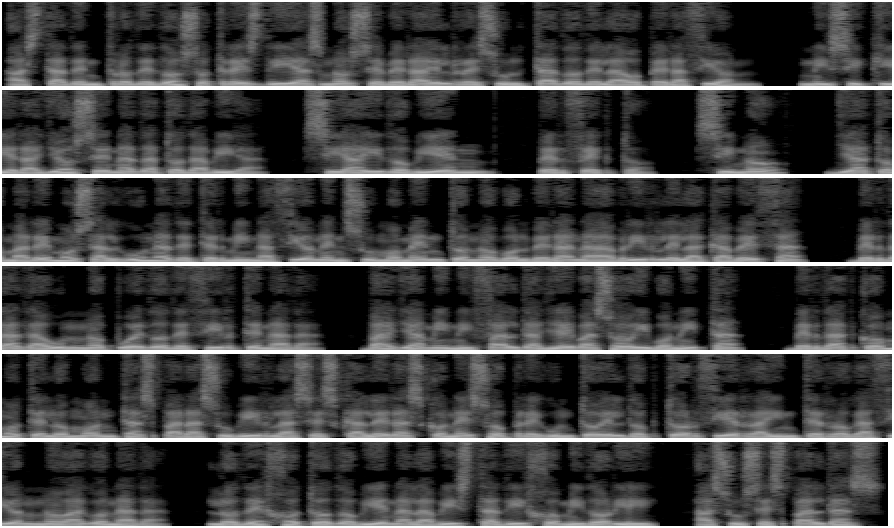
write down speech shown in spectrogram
Hasta dentro de dos o tres días no se verá el resultado de la operación. Ni siquiera yo sé nada todavía. Si ha ido bien, perfecto. Si no, ya tomaremos alguna determinación en su momento no volverán a abrirle la cabeza, ¿verdad? Aún no puedo decirte nada. Vaya minifalda llevas hoy bonita, ¿verdad? ¿Cómo te lo montas para subir las escaleras con eso? preguntó el doctor cierra interrogación no hago nada. Lo dejo todo bien a la vista dijo Midori, a sus espaldas,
